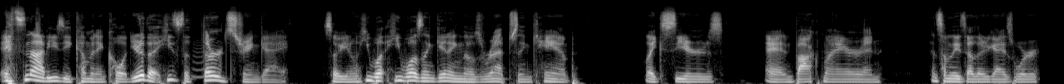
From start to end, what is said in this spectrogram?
it's not easy coming in cold. You're the he's the third string guy, so you know he he wasn't getting those reps in camp like Sears and Bachmeier and and some of these other guys were.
